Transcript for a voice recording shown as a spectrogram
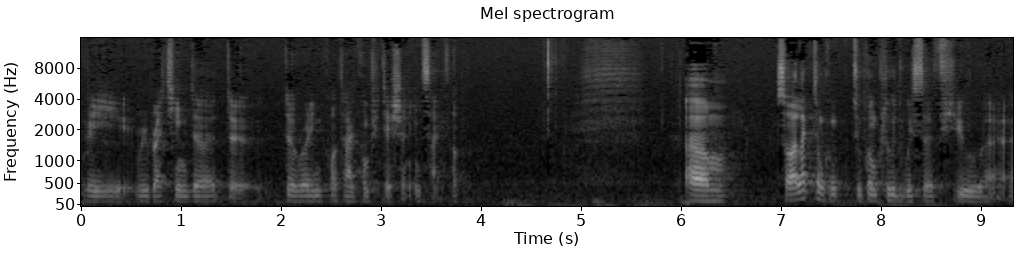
re rewriting the, the, the rolling quantile computation in Cython. Um, so I'd like to, con to, conclude with a few uh,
